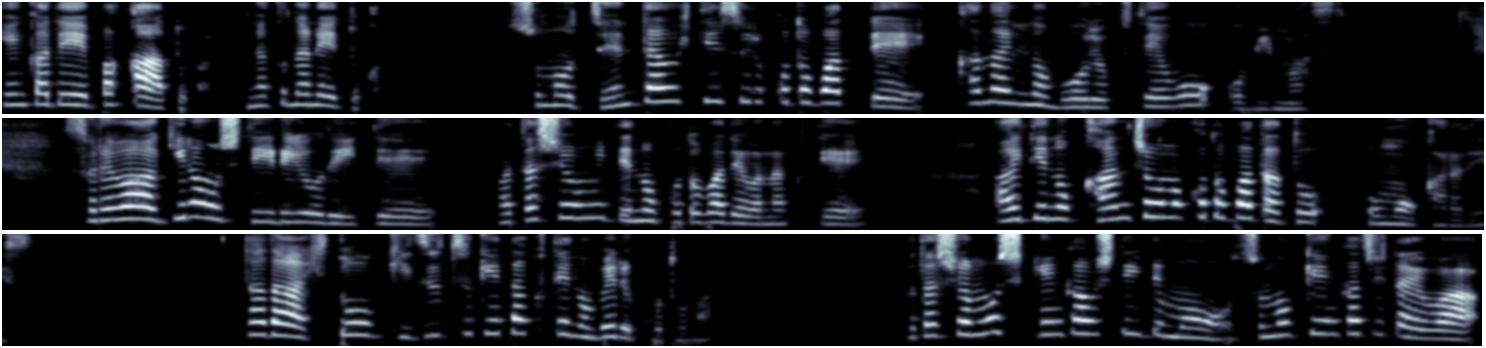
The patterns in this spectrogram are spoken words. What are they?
喧嘩でバカとかいなくなれとか。その全体を否定する言葉ってかなりの暴力性を帯びます。それは議論しているようでいて、私を見ての言葉ではなくて、相手の感情の言葉だと思うからです。ただ人を傷つけたくて述べる言葉。私はもし喧嘩をしていても、その喧嘩自体は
